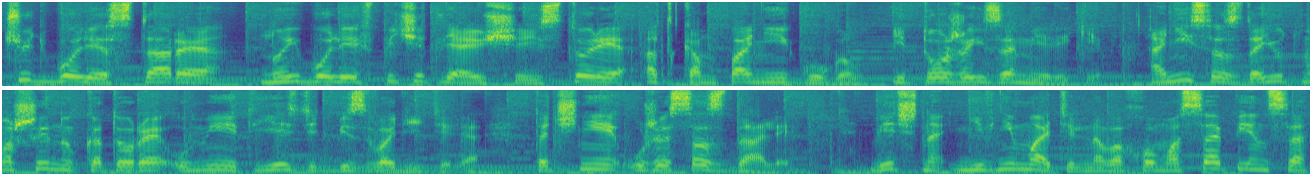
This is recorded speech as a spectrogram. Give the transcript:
Чуть более старая, но и более впечатляющая история от компании Google, и тоже из Америки. Они создают машину, которая умеет ездить без водителя. Точнее, уже создали вечно невнимательного Homo sapiens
